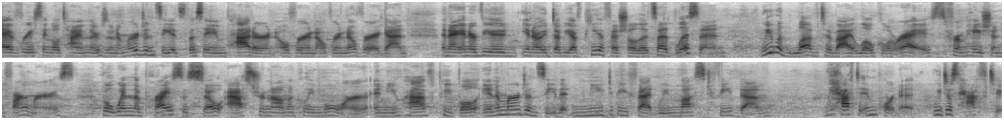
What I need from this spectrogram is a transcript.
every single time there's an emergency it's the same pattern over and over and over again and i interviewed you know a wfp official that said listen we would love to buy local rice from Haitian farmers, but when the price is so astronomically more and you have people in emergency that need to be fed, we must feed them, we have to import it. We just have to.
